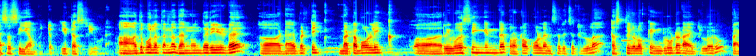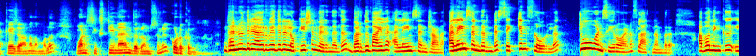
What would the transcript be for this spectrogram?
അസസ് ചെയ്യാൻ പറ്റും ഈ ടെസ്റ്റിലൂടെ. ആ അതുപോലെ തന്നെ ധന്വന്തരിയുടെ ഡയബറ്റിക് മെറ്റബോളിക് റിവേഴ്സിങ്ങിന്റെ പ്രോട്ടോക്കോൾ അനുസരിച്ചിട്ടുള്ള ടെസ്റ്റുകളൊക്കെ ഇൻക്ലൂഡഡ് ആയിട്ടുള്ള ഒരു പാക്കേജാണ് നമ്മൾ വൺ സിക്സ്റ്റി നയൻ ദിറംസിന് കൊടുക്കുന്നത്. ധന്വന്തരി ആയുർവേദയുടെ ലൊക്കേഷൻ വരുന്നത് ബർദുബായിലെ അലൈൻ സെന്റർ ആണ്. അലൈൻ സെന്ററിന്റെ സെക്കൻഡ് ഫ്ലോറിൽ ടു വൺ സീറോ ആണ് ഫ്ലാറ്റ് നമ്പർ അപ്പോൾ നിങ്ങൾക്ക് ഈ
